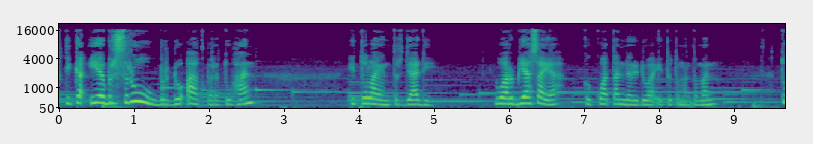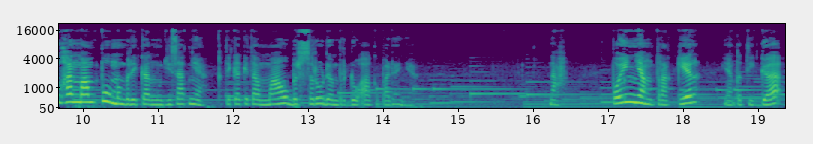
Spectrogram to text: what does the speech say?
ketika ia berseru berdoa kepada Tuhan. Itulah yang terjadi. Luar biasa ya, kekuatan dari doa itu teman-teman. Tuhan mampu memberikan mujizatnya ketika kita mau berseru dan berdoa kepadanya. Nah, poin yang terakhir, yang ketiga,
